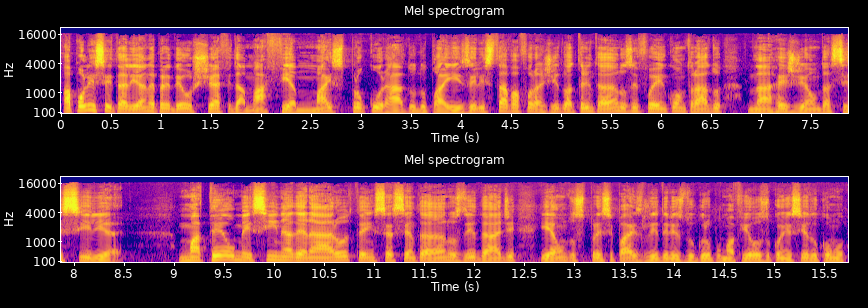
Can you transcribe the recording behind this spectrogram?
A polícia italiana prendeu o chefe da máfia mais procurado do país. Ele estava foragido há 30 anos e foi encontrado na região da Sicília. Matteo Messina Denaro tem 60 anos de idade e é um dos principais líderes do grupo mafioso conhecido como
